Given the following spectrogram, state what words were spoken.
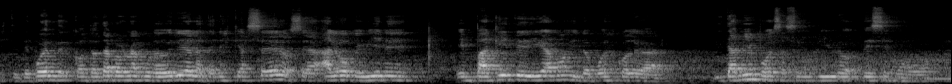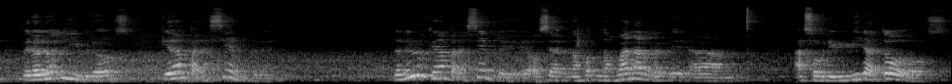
este, te pueden contratar para una curaduría, la tenés que hacer, o sea, algo que viene en paquete, digamos, y lo puedes colgar. Y también puedes hacer un libro de ese modo. Pero los libros quedan para siempre. Los libros quedan para siempre, o sea, nos, van eh, a, a, sobrevivir a todos,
